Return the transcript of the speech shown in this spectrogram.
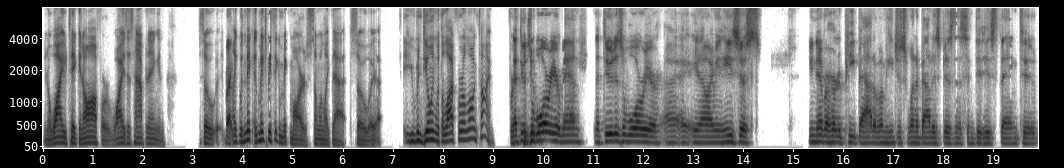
you know, why are you taking off, or why is this happening, and so Right. like with Mick, it makes me think of Mick Mars, someone like that. So uh, you've been dealing with a lot for a long time. For, that dude's a warrior, man. That dude is a warrior. I, you know, I mean, he's just you never heard a peep out of him. He just went about his business and did his thing to,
